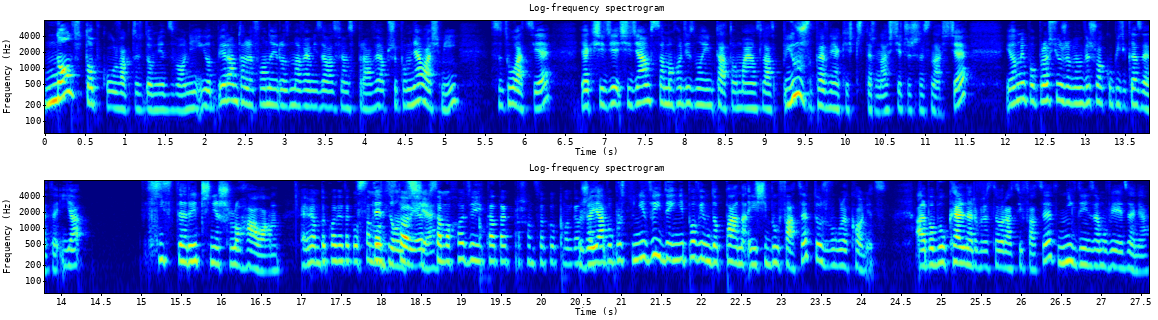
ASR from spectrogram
Non-stop, kurwa, ktoś do mnie dzwoni i odbieram telefony i rozmawiam i załatwiam sprawy, a przypomniałaś mi sytuację, jak siedzie, siedziałam w samochodzie z moim tatą, mając lat już pewnie jakieś 14 czy 16 i on mnie poprosił, żebym wyszła kupić gazetę i ja histerycznie szlochałam. Ja miałam dokładnie taką samą historię. się. W samochodzie i tata prosząc o kupno gazety. Że ja po prostu nie wyjdę i nie powiem do pana, jeśli był facet, to już w ogóle koniec. Albo był kelner w restauracji facet, nigdy nie zamówię jedzenia.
